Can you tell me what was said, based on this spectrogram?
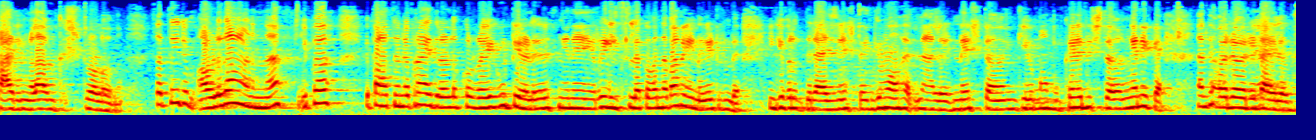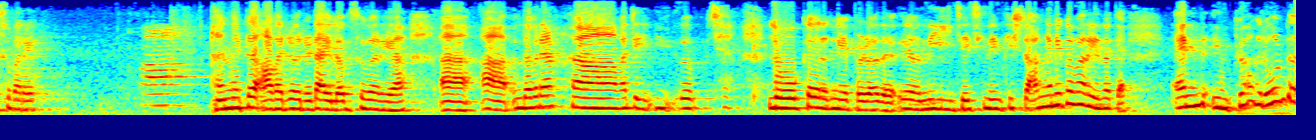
കാര്യങ്ങൾ അവൾക്ക് ഇഷ്ടമുള്ളതെന്ന് സത്യം അവൾ കാണുന്ന ഇപ്പൊ ഇപ്പൊ അതിന്റെ പ്രായത്തിലുള്ള കുറെ കുട്ടികൾ ഇങ്ങനെ റീൽസിലൊക്കെ വന്ന് പറയുന്നത് കേട്ടിട്ടുണ്ട്. എനിക്ക് പൃഥ്വിരാജിനെ ഇഷ്ടം എനിക്ക് മോഹൻലാലിനെ ഇഷ്ടം എനിക്ക് മമ്മൂക്കേനെ ഇഷ്ടം അങ്ങനെയൊക്കെ. അത് ഓരോരോ ഡയലോഗ്സ് പറയും. എന്നിട്ട് അവരുടെ ഒരു ഡയലോഗ്സ് പറയാ എന്താ പറയാ? മറ്റേ ലോക്ക് ഇറങ്ങിയപ്പോഴും അത് നീലി ചേച്ചിനെ എനിക്കിഷ്ടം അങ്ങനെയൊക്കെ പറയുന്നൊക്കെ എന്റെ എനിക്കും ആഗ്രഹമുണ്ട്.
